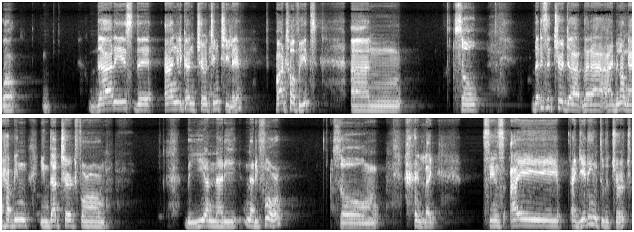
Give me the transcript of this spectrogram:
Well, that is the Anglican Church in Chile, part of it. And so that is the church that, that I, I belong. I have been in that church for the year 90, 94. So like since I I get into the church,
